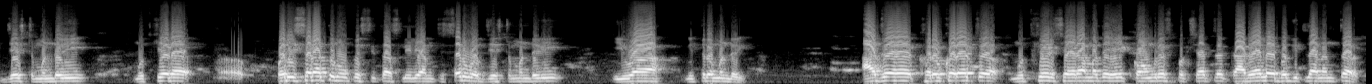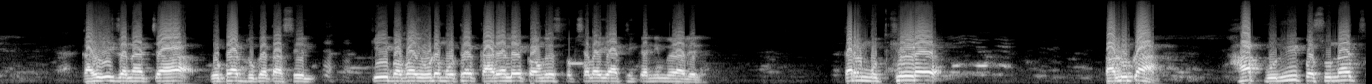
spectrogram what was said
ज्येष्ठ मंडळी मुदखेड परिसरातून उपस्थित असलेली आमची सर्व ज्येष्ठ मंडळी युवा मित्रमंडळी आज खरोखरच मुदखेड शहरामध्ये हे काँग्रेस पक्षाचं कार्यालय बघितल्यानंतर काही जणांच्या पोटात दुखत असेल की बाबा एवढं मोठं कार्यालय काँग्रेस पक्षाला या ठिकाणी मिळालेलं कारण मुदखेड तालुका हा पूर्वीपासूनच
